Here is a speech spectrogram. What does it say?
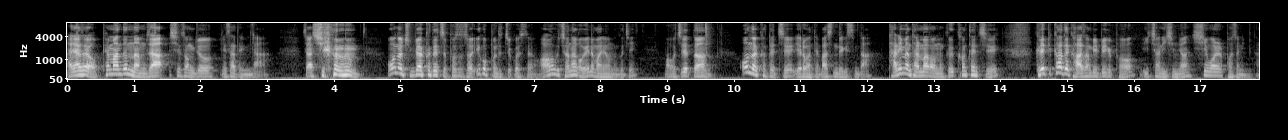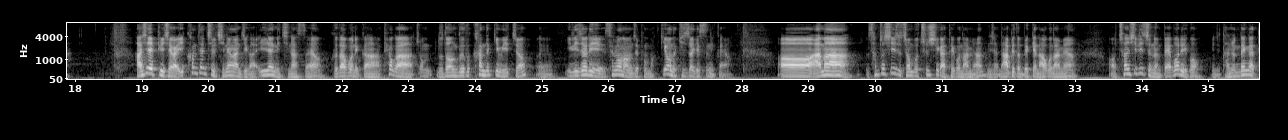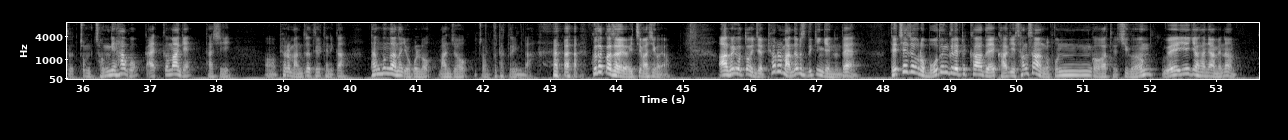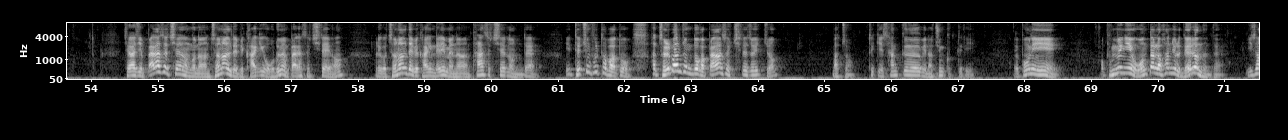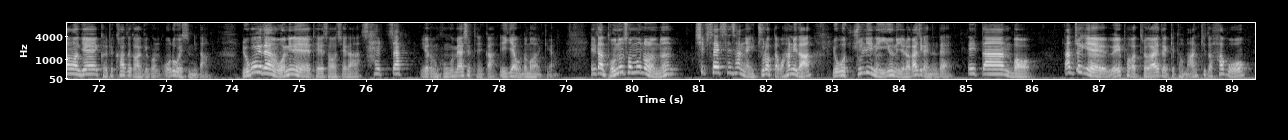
안녕하세요. 표 만든 남자 신성주 인사드립니다. 자 지금 오늘 준비한 컨텐츠 벌써 저 일곱 번째 찍고 있어요. 아우 전화가 왜 이렇게 많이 오는 거지? 뭐 어찌됐든 오늘 컨텐츠 여러분한테 말씀드리겠습니다. 달이면 달마다 오는 그 컨텐츠 그래픽카드 가성비 비교표 2020년 10월 버전입니다. 아시다시피 제가 이 컨텐츠를 진행한 지가 1년이 지났어요. 그러다 보니까 표가 좀 누덕누덕한 느낌이 있죠? 예. 이리저리 새로 나온 제품 막 끼워 넣기 시작했으니까요 어 아마 3000 시리즈 전부 출시가 되고 나면 이제 나비도 몇 개 나오고 나면 어, 1000 시리즈는 빼버리고 이제 단종된 것도 좀 정리하고 깔끔하게 다시 어, 표를 만들어 드릴 테니까 당분간은 요걸로 만족 좀 부탁드립니다. 구독과 좋아요 잊지 마시고요. 아 그리고 또 이제 표를 만들면서 느낀 게 있는데 대체적으로 모든 그래픽카드의 가격이 상승한 걸 본 것 같아요 지금. 왜 이 얘기를 하냐면은 제가 지금 빨간색 칠해놓은 거는 전월 대비 가격이 오르면 빨간색 칠해요 그리고 전월 대비 가격 내리면은 파란색 칠해 놓는데 이 대충 훑어봐도 한 절반 정도가 빨간색 칠해져 있죠. 맞죠? 특히 상급이나 중급들이. 보니 어, 분명히 원달러 환율을 내렸는데 이상하게 그래픽카드 가격은 오르고 있습니다. 요거에 대한 원인에 대해서 제가 살짝 여러분 궁금해 하실 테니까 얘기하고 넘어갈게요. 일단 도는 소문으로는 칩셋 생산량이 줄었다고 합니다. 요거 줄이는 이유는 여러 가지가 있는데 일단 뭐 딴 쪽에 웨이퍼가 들어가야 될 게 더 많기도 하고.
